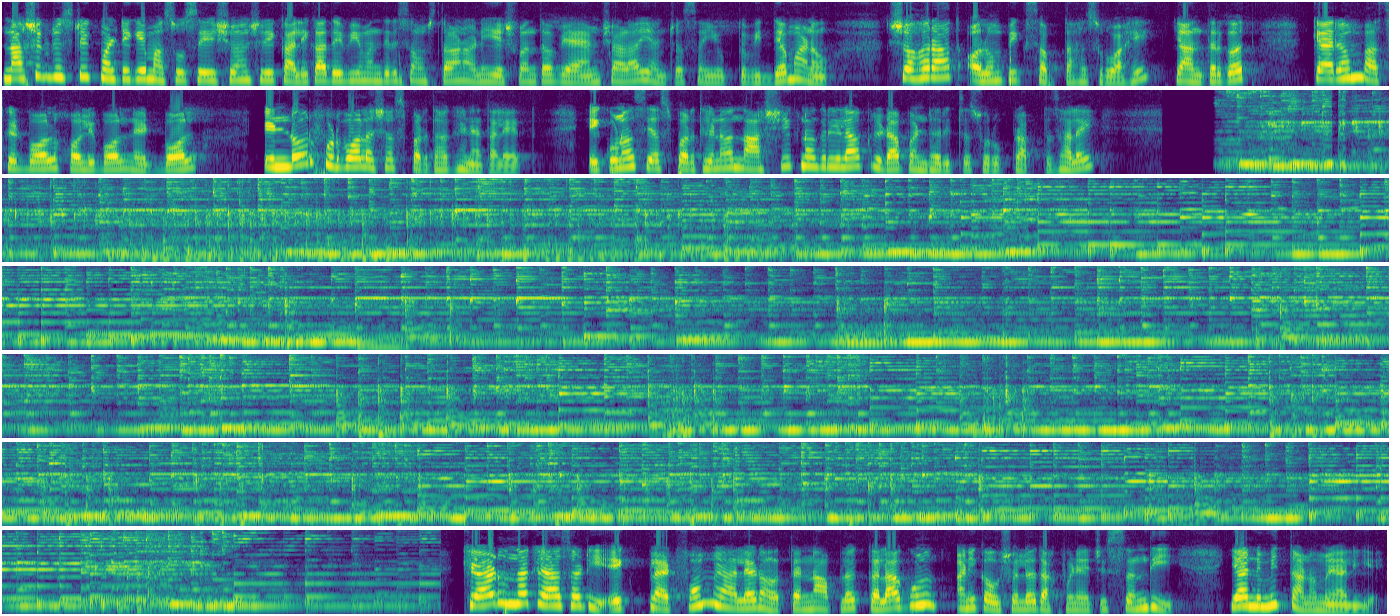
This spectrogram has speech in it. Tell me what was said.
Nashik district multigame association Shri Kalikadevi मंदिर संस्थान आणि यशवंत व्यायामशाळा यांच्या संयुक्त विद्यमानं शहरात ऑलिम्पिक सप्ताह सुरू आहे. या अंतर्गत carrom basketball volleyball netball indoor football अशा स्पर्धा घेण्यात आल्या आहेत. एकूणच या स्पर्धेनं नाशिक नगरीला क्रीडा पंढरीचं स्वरूप प्राप्त झालं आहे खेळाडूंना खेळासाठी एक प्लॅटफॉर्म मिळाल्यानं त्यांना आपलं कलागुण आणि कौशल्य दाखविण्याची संधी या निमित्तानं मिळाली आहे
